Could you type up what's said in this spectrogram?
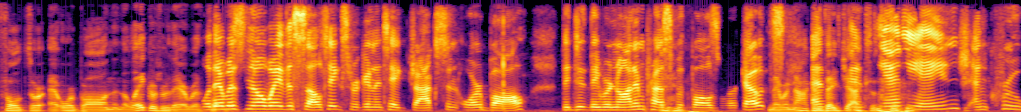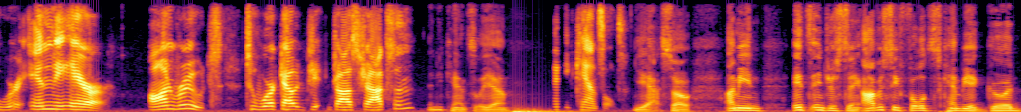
Fultz or, or Ball, and then the Lakers were there with. Well, Ball. there was no way the Celtics were going to take Jackson or Ball. They did. They were not impressed with Ball's workouts. they were not going to take Jackson. And Danny Ainge and crew were in the air en route to work out J- Josh Jackson. And he canceled. Yeah. And he canceled. Yeah. So I mean, It's interesting. Obviously, Fultz can be a good,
